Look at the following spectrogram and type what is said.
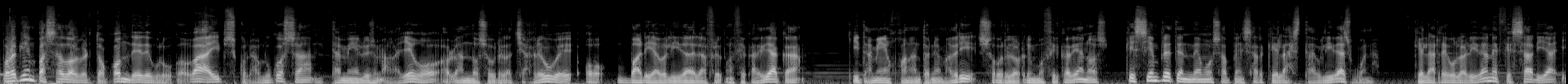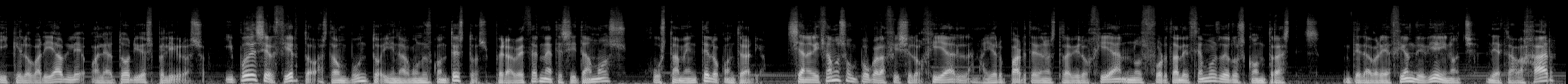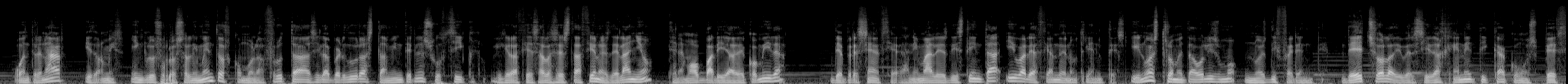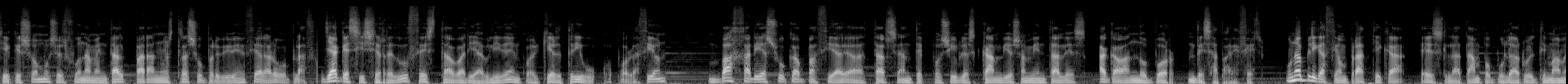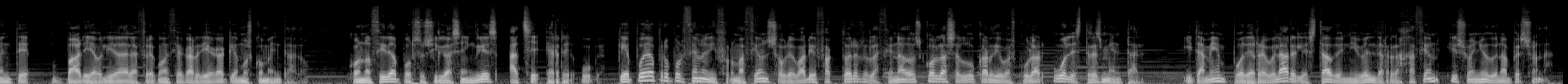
Por aquí han pasado Alberto Conde de Glucovibes con la glucosa, también Luis Magallego hablando sobre el HRV o variabilidad de la frecuencia cardíaca, y también Juan Antonio Madrid sobre los ritmos circadianos, que siempre tendemos a pensar que la estabilidad es buena, que la regularidad es necesaria y que lo variable o aleatorio es peligroso. Y puede ser cierto hasta un punto y en algunos contextos, pero a veces necesitamos justamente lo contrario. Si analizamos un poco la fisiología, la mayor parte de nuestra biología nos fortalecemos de los contrastes, de la variación de día y noche, de trabajar o entrenar y dormir. Incluso los alimentos como las frutas y las verduras también tienen su ciclo y gracias a las estaciones del año tenemos variedad de comida, de presencia de animales distinta y variación de nutrientes. Y nuestro metabolismo no es diferente. De hecho, la diversidad genética como especie que somos es fundamental para nuestra supervivencia a largo plazo, ya que si se reduce esta variabilidad en cualquier tribu o población, bajaría su capacidad de adaptarse ante posibles cambios ambientales, acabando por desaparecer. Una aplicación práctica es la tan popular últimamente variabilidad de la frecuencia cardíaca que hemos comentado, conocida por sus siglas en inglés HRV, que puede proporcionar información sobre varios factores relacionados con la salud cardiovascular o el estrés mental, y también puede revelar el estado y nivel de relajación y sueño de una persona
